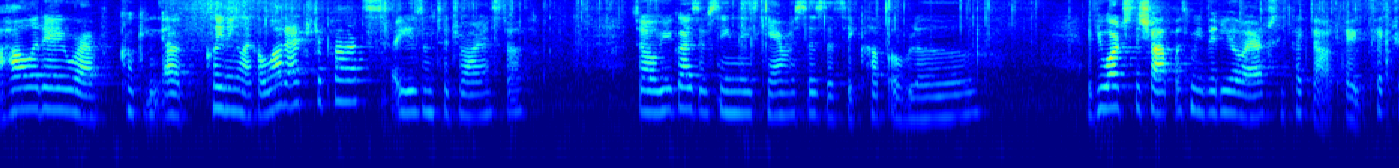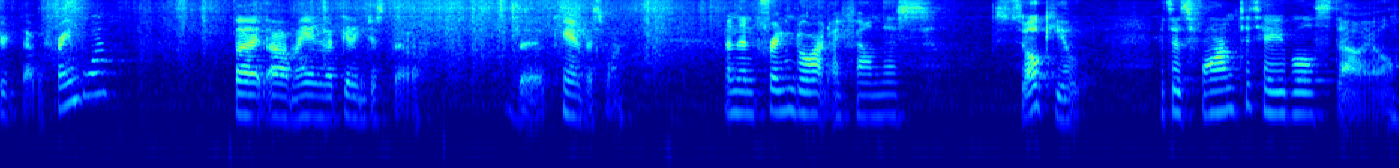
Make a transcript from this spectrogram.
a holiday where I'm cooking uh, cleaning like a lot of extra pots I use them to dry and stuff so you guys have seen these canvases that say Cup of Love. If you watched the Shop With Me video, I actually picked out a picture that was framed one. But um, I ended up getting just the, the canvas one. And then framed art, I found this so cute. It says farm to table style.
